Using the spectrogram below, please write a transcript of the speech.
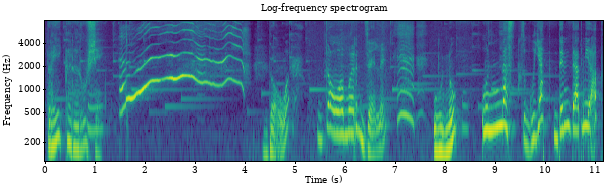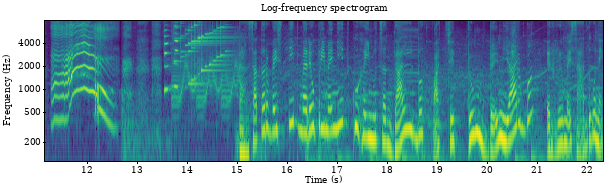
Trei cărărușe. Două. Două mărgele. Unu. Un nas țuguiat demn de admirat Dansator vestit, mereu primenit Cu hăinuță dalbă Face tumbe în iarbă Râme să adune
